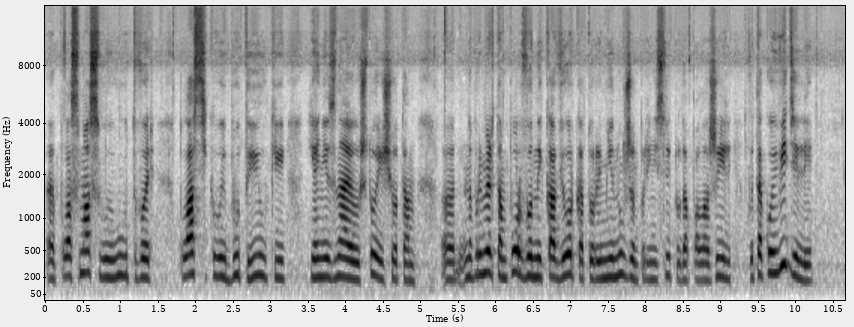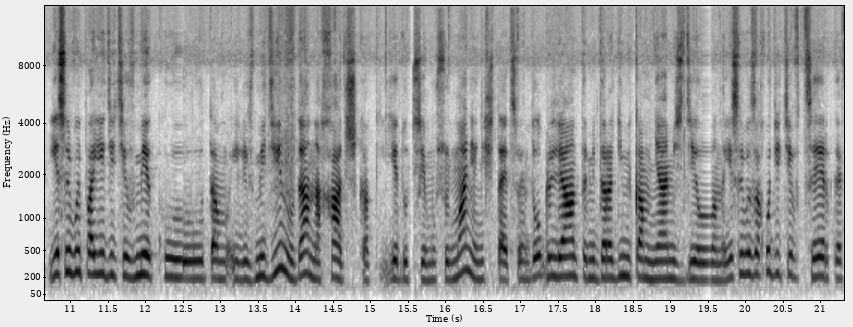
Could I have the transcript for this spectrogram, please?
э, пластмассовую утварь, пластиковые бутылки, я не знаю, что еще там. Э, например, там порванный ковер, который мне нужен, принесли туда, положили. Вы такое видели? Если вы поедете в Мекку там, или в Медину, да, на хадж, как едут все мусульмане, они считают своим долгом, бриллиантами, дорогими камнями сделано. Если вы заходите в церковь,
